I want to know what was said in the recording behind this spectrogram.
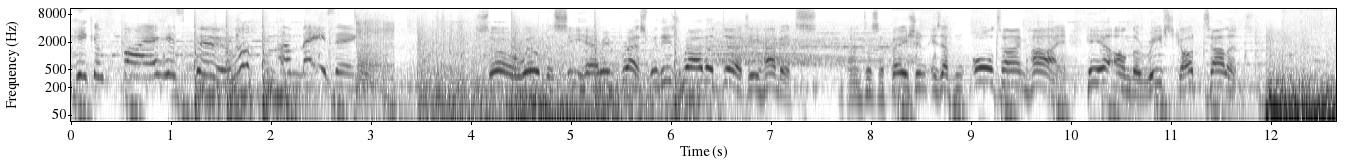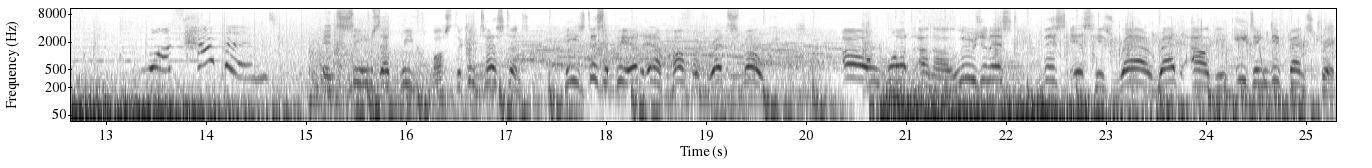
He can fire his poo. Amazing. So, will the sea hare impress with his rather dirty habits? Anticipation is at an all-time high here on the Reef's Got Talent. What's happened? It seems that we've lost the contestant. He's disappeared in a puff of red smoke. Oh, what an illusionist! This is his rare red algae eating defense trick.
